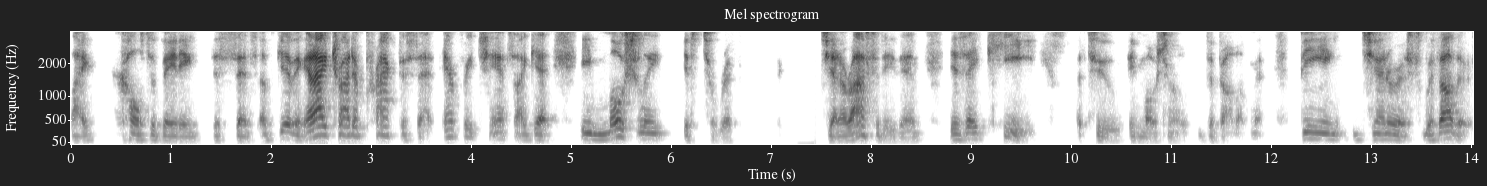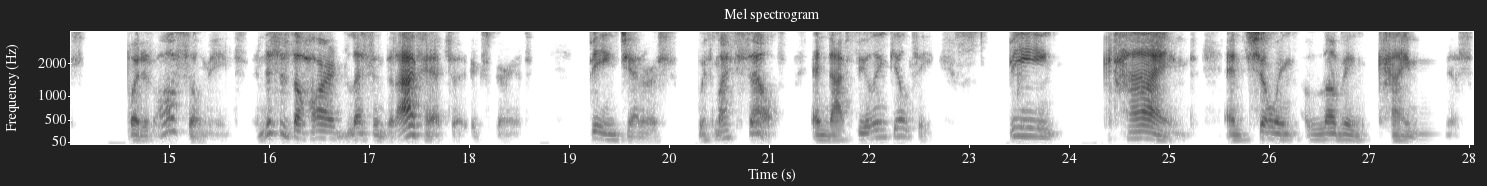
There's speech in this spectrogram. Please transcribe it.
like cultivating this sense of giving and i try to practice that. Every chance i get emotionally it's terrific. Generosity then is a key to emotional development being generous with others. But it also means, and this is the hard lesson that I've had to experience, being generous with myself and not feeling guilty, being kind and showing loving kindness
